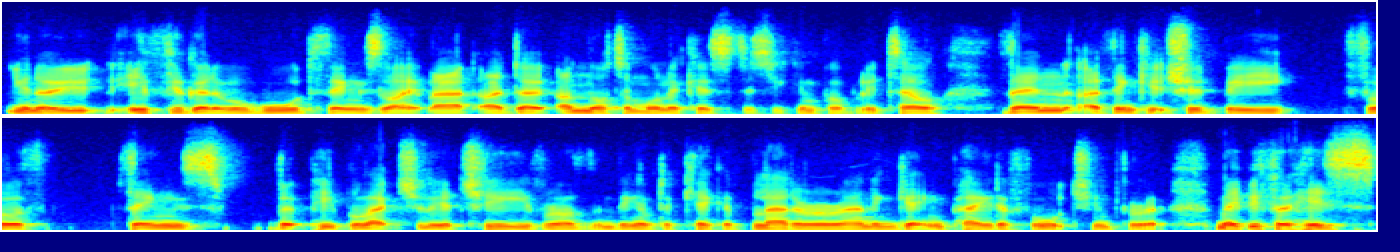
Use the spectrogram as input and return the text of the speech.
you know, if you're going to award things like that, I don't. I'm not a monarchist, as you can probably tell. Then I think it should be for things that people actually achieve, rather than being able to kick a bladder around and getting paid a fortune for it. Maybe for his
